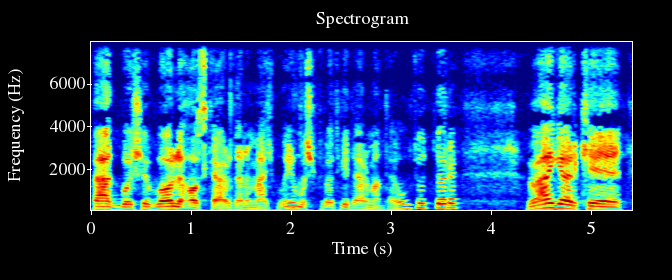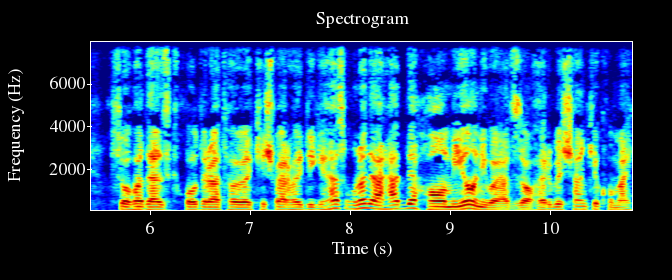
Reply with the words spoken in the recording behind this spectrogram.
بعد باشه با لحاظ کردن مجموعه مشکلاتی که در منطقه وجود داره. و اگر که صحبت از قدرت ها و کشورهای دیگه هست اونا در حد حامیانی باید ظاهر بشن که کمک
